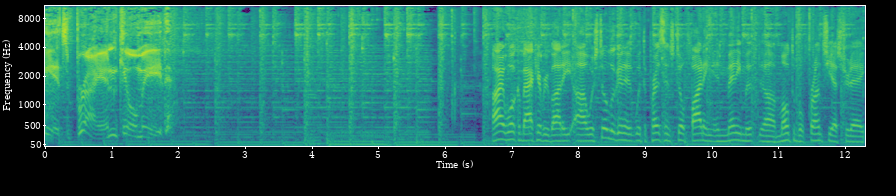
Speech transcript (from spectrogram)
It's Brian Kilmeade. All right, welcome back, everybody. Uh, we're still looking at with the president still fighting in many uh, multiple fronts yesterday,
